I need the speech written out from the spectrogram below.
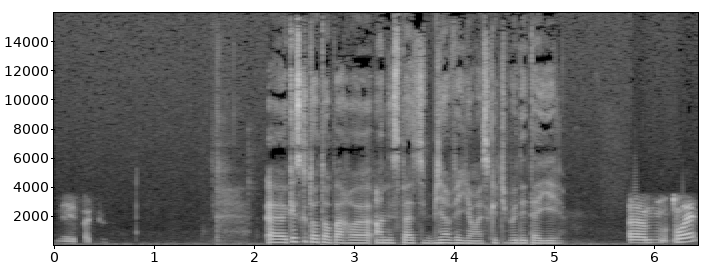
mais pas que. Euh, qu'est-ce que tu entends par un espace bienveillant? Est-ce que tu peux détailler? Ouais.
